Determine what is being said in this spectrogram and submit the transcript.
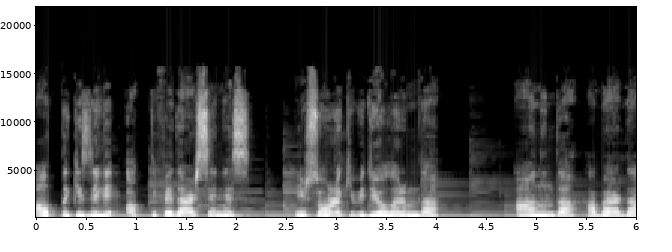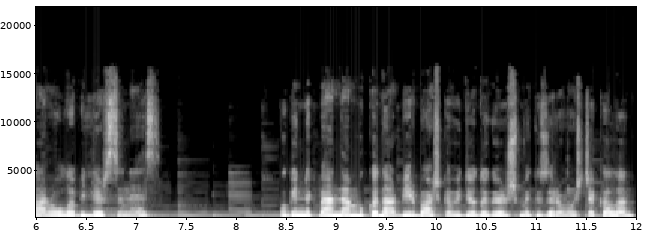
alttaki zili aktif ederseniz bir sonraki videolarımda anında haberdar olabilirsiniz. Bugünlük benden bu kadar. Bir başka videoda görüşmek üzere. Hoşçakalın.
